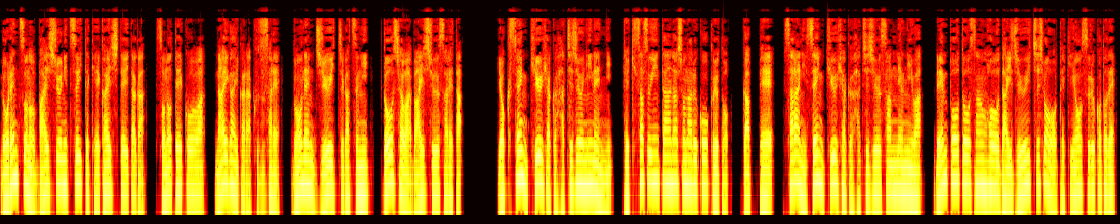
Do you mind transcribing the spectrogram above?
ロレンツォの買収について警戒していたが、その抵抗は内外から崩され、同年11月に同社は買収された。翌1982年にテキサスインターナショナル航空と合併、さらに1983年には連邦倒産法第11章を適用することで、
